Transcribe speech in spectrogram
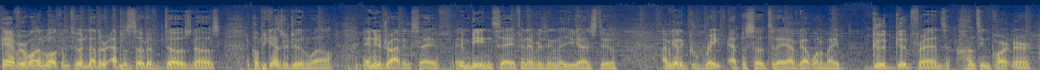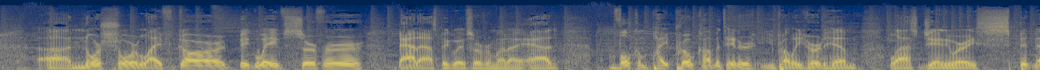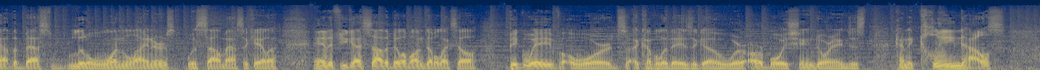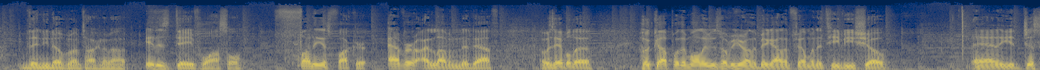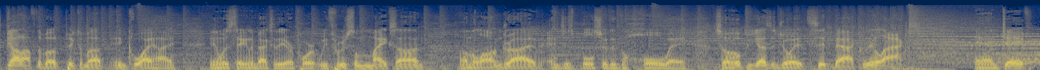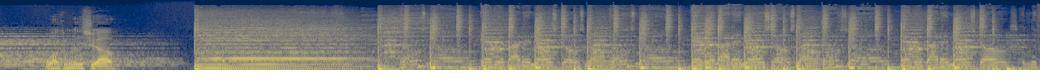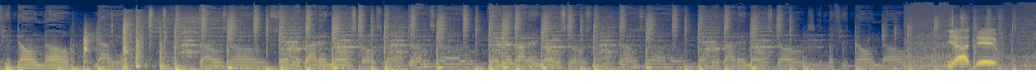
Hey everyone, welcome to another episode of Doze Knows. Hope you guys are doing well and you're driving safe and being safe and everything that you guys do. I've got a great episode today. I've got one of my good, good friends, hunting partner, uh, North Shore lifeguard, big wave surfer, badass big wave surfer, might I add. Volcom Pipe Pro commentator. You probably heard him last January spitting out the best little one liners with Sal Masekela. And if you guys saw the Billabong Double XL Big Wave Awards a couple of days ago, where our boy Shane Dorian just kind of cleaned house, then you know who I'm talking about. It is Dave Wassel. Funniest fucker ever. I love him to death. I was able to hook up with him while he was over here on the Big Island filming a TV show. And he had just got off the boat, picked him up in Kauai, and was taking him back to the airport. We threw some mics on on the long drive and just bullshitted the whole way. So I hope you guys enjoy it. Sit back, relax. And Dave, welcome to the show. Everybody knows low. Everybody knows low. Everybody knows goes, and if you don't know, Yeah, Dave.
